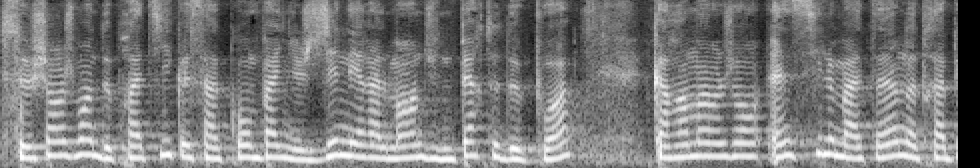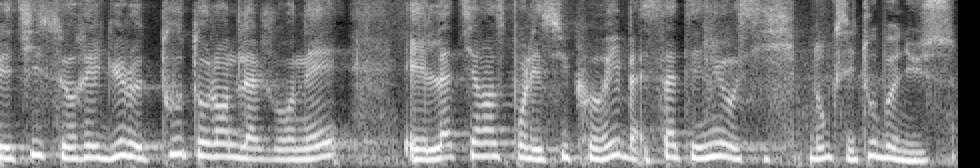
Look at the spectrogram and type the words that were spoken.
ce changement de pratique s'accompagne généralement d'une perte de poids, car en mangeant ainsi le matin, notre appétit se régule tout au long de la journée et l'attirance pour les sucreries bah, s'atténue aussi. Donc c'est tout bonus.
